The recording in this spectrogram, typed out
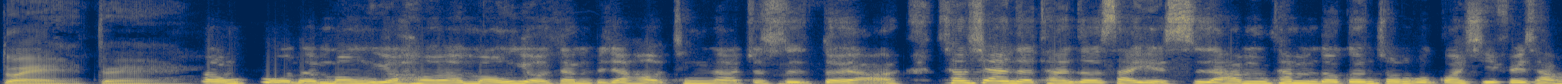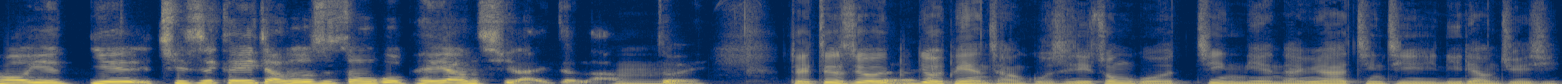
对对，中国的盟友啊，盟友讲的比较好听啦，就是对啊，嗯、像现在的谭德赛也是啊，他们他们都跟中国关系非常好，也也其实可以讲说是中国培养起来的啦。嗯，对对，这个是又又一篇很长故事。其实中国近年来，因为它经济力量崛起，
